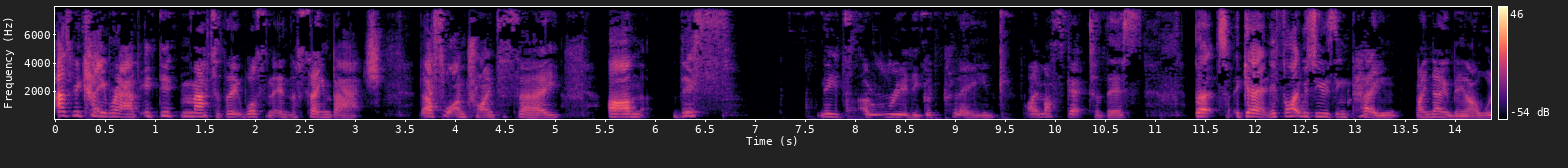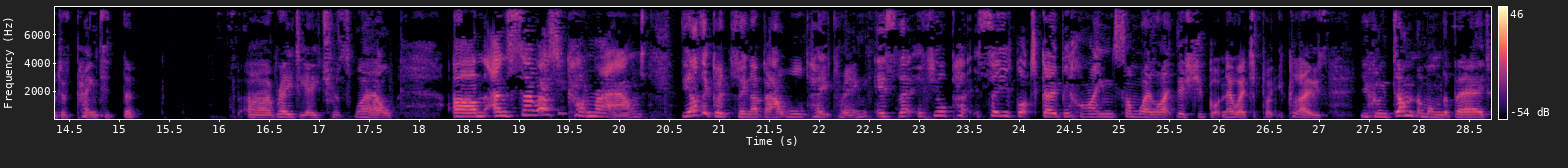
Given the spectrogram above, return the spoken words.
as we came around, it didn't matter that it wasn't in the same batch. That's what I'm trying to say. Um, this needs a really good clean. I must get to this. But again, if I was using paint, I know me, I would have painted the uh, radiator as well. Um, and so as you come round, the other good thing about wallpapering is that if you're, say you've got to go behind somewhere like this, you've got nowhere to put your clothes, you can dump them on the bed,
